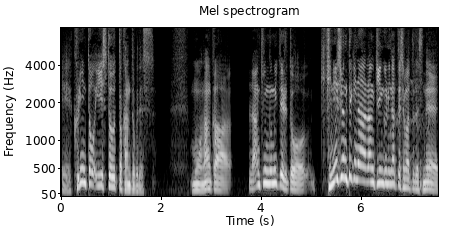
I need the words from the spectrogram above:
えー、クリント・イーストウッド監督です。もうなんか、ランキング見てると、キネ旬的なランキングになってしまってですね、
